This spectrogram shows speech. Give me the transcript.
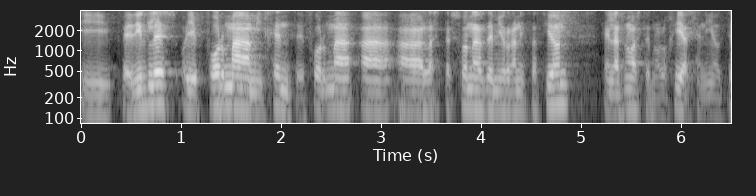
y pedirles, oye, forma a mi gente, forma a, las personas de mi organización en las nuevas tecnologías, en IoT,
